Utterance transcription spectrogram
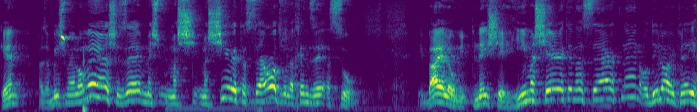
כן? אז רבי ישמעאל אומר שזה מש, מש, משאיר את השערות ולכן זה אסור. היא באה אלו מפני שהיא משרת את השיער אתנן, או דילא מפני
